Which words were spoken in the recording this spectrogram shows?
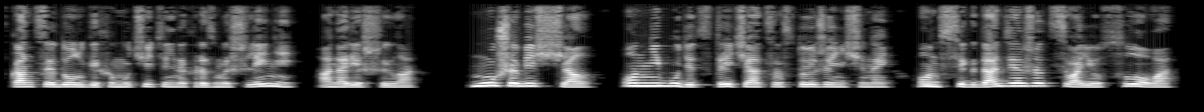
В конце долгих и мучительных размышлений она решила: муж обещал, он не будет встречаться с той женщиной. Он всегда держит свое слово.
